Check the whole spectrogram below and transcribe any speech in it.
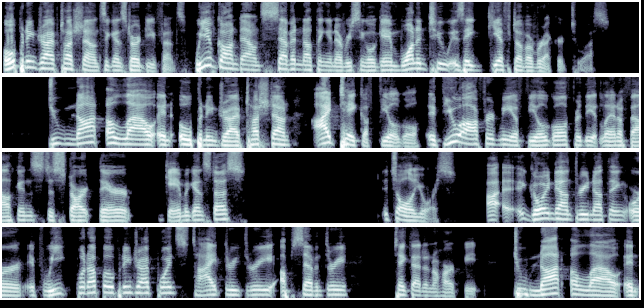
Opening drive touchdowns against our defense. We have gone down 7 nothing in every single game. 1 and 2 is a gift of a record to us. Do not allow an opening drive touchdown. I'd take a field goal. If you offered me a field goal for the Atlanta Falcons to start their game against us, it's all yours. I, going down three nothing, or if we put up opening drive points, tied three three, up seven three, take that in a heartbeat. Do not allow an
